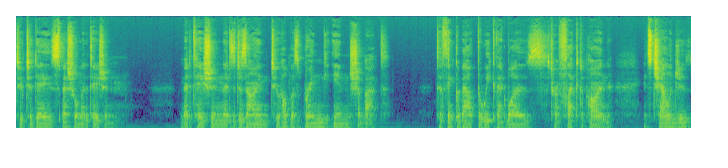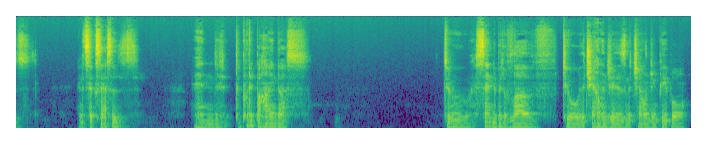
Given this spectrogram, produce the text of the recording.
to today's special meditation. Meditation that is designed to help us bring in Shabbat, to think about the week that was, to reflect upon its challenges and its successes, and to put it behind us, to send a bit of love to the challenges and the challenging people,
